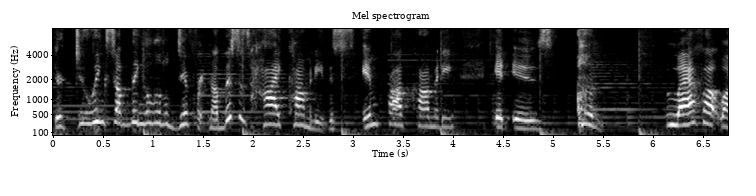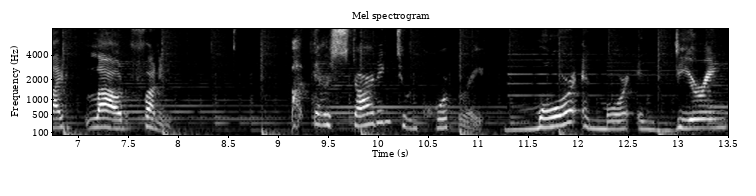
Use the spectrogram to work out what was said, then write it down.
they're doing something a little different. Now this is high comedy. This is improv comedy. It is laugh out loud, loud funny. But they're starting to incorporate more and more endearing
